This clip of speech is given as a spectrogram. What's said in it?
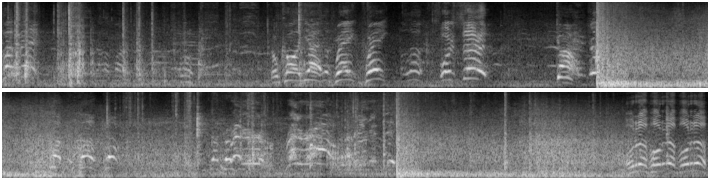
Pump it! Don't call it yet. Wait, wait. What's that? Go! Pump it, pump, pump! Stop right Ready, round! Hold it up, hold it up, hold it up.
